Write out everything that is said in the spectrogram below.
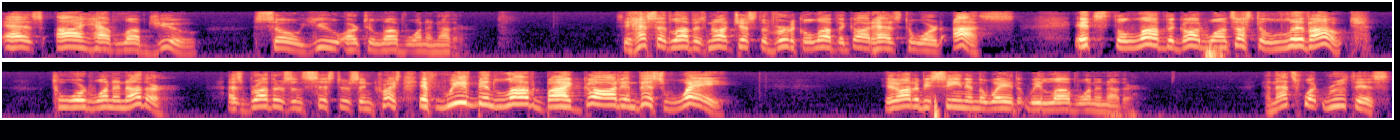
as I have loved you, so you are to love one another. See, Hesed love is not just the vertical love that God has toward us, it's the love that God wants us to live out toward one another as brothers and sisters in Christ. If we've been loved by God in this way, it ought to be seen in the way that we love one another. And that's what Ruth is,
